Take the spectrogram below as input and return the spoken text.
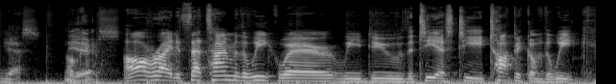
Yes. Okay. Yes. All right, it's that time of the week where we do the TST topic of the week.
